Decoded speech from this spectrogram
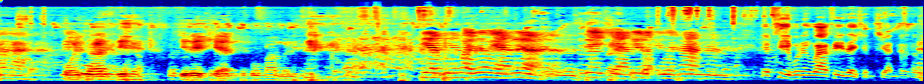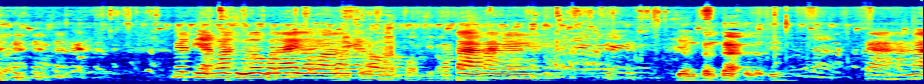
นะคะโอ้ยท่านดีก็จะได้แขนสิผู้มาเหมือนนี้เตรียมถุงไว้เรื่องแม่เนี่ยจะได้แชร์ที่เราอวยท่านนี่เอฟซีผู้นึงว่าคือได้เขียนเขียนๆเท่านั้นแม่เตรียมว่าสูเราบ่ได้เราว่าเราเอากระตามาไงเต รียมกังกะกันแล้วทีกะหันมา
